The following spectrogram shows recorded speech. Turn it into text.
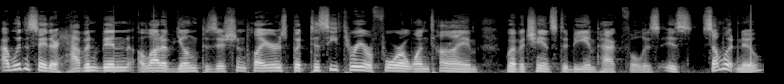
I wouldn't say there haven't been a lot of young position players, but to see three or four at one time who have a chance to be impactful is, is somewhat new.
